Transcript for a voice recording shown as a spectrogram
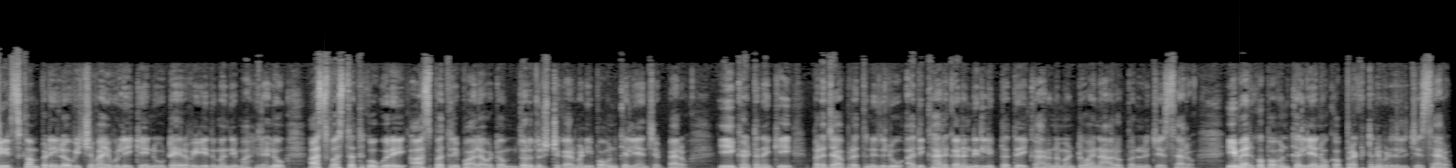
సీడ్స్ కంపెనీలో విషవాయువు లీకే నూట ఇరవై ఐదు మంది మహిళలు అస్వస్థతకు గురై ఆసుపత్రి పాలవటం దురదృష్టకరమని పవన్ కళ్యాణ్ చెప్పారు. ఈ ఘటనకి ప్రజాప్రతినిధులు అధికారగణ నిర్లిప్తతే కారణమంటూ ఆయన ఆరోపణలు చేశారు. ఈ మేరకు పవన్ కళ్యాణ్ ఒక ప్రకటన విడుదల చేశారు.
